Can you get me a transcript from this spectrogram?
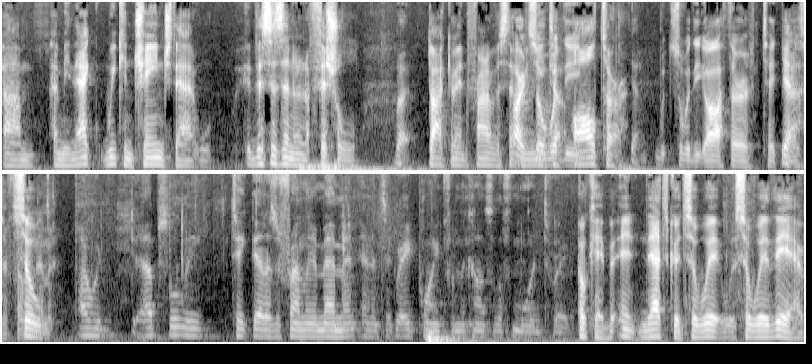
um, I mean, that, we can change that. This isn't an official Right. document in front of us that All we right, so need would to the- alter. Yeah. So would the author take that Yeah, as a friendly so- amendment? I would absolutely take that as a friendly amendment, and it's a great point from the councilor from Ward Three. Okay, but, and that's good, so we're, so we're there.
